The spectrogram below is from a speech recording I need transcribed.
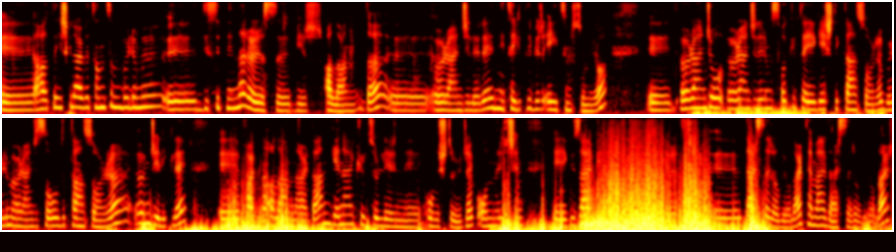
E, Halkla İlişkiler ve Tanıtım Bölümü e, disiplinler arası bir alanda e, öğrencilere nitelikli bir eğitim sunuyor. Ee, öğrenci öğrencilerimiz fakülteye geçtikten sonra, bölüm öğrencisi olduktan sonra öncelikle e, farklı alanlardan genel kültürlerini oluşturacak, onlar için e, güzel bir yaratacak e, dersler alıyorlar, temel dersler alıyorlar.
